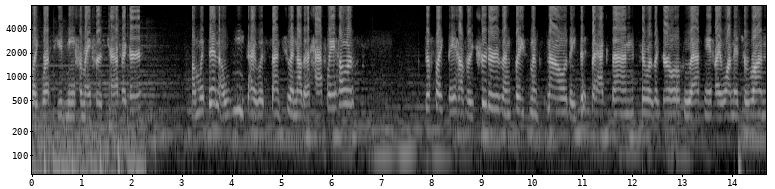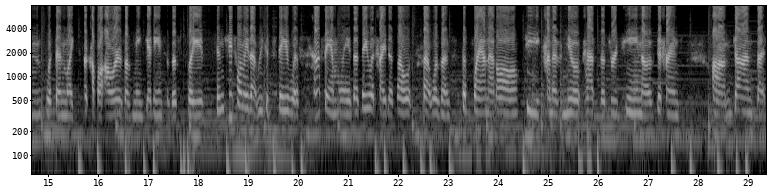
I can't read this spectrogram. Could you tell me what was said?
like rescued me from my first trafficker. Um, within a week, I was sent to another halfway house just like they have recruiters and placements now, they did back then. There was a girl who asked me if I wanted to run within like a couple hours of me getting to this place. And she told me that we could stay with her family, that they would hide us out. That wasn't the plan at all. She kind of knew, had this routine of different um, Johns that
